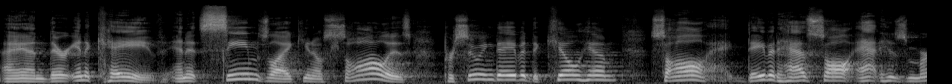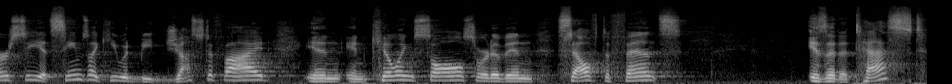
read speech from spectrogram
and they're in a cave and it seems like you know saul is pursuing david to kill him. Saul david has saul at his mercy. It seems like he would be justified in, in killing saul sort of in self-defense. Is it a test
